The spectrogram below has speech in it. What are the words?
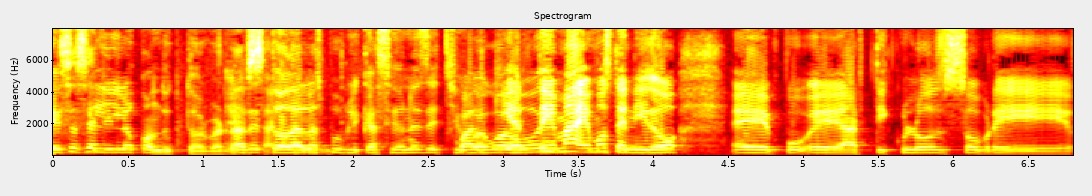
Ese es el hilo conductor, ¿verdad? De todas las publicaciones de Chihuahua. Cualquier tema. Hemos tenido eh, eh, artículos sobre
